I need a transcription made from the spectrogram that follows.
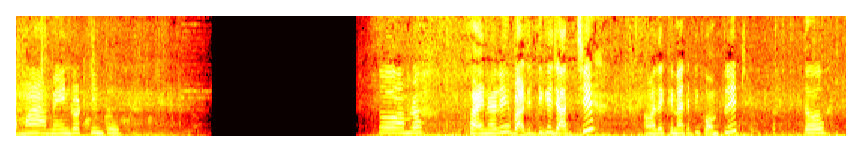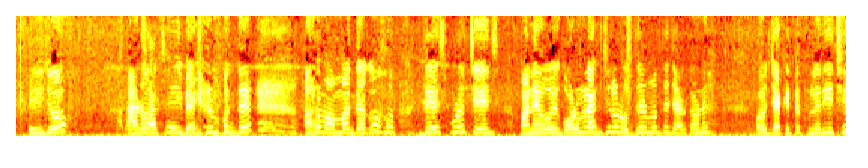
আমা মেইন রোড কিন্তু। তো আমরা ফাইনালি বাড়ির দিকে যাচ্ছি। আমাদের কেনাকাটি কমপ্লিট তো এই যে আরও আছে এই ব্যাগের মধ্যে। আর মাম্মার দেখো ড্রেস পুরো চেঞ্জ মানে ওই গরম লাগছিল রোদ্রের মধ্যে, যার কারণে ওই জ্যাকেটটা খুলে দিয়েছি।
